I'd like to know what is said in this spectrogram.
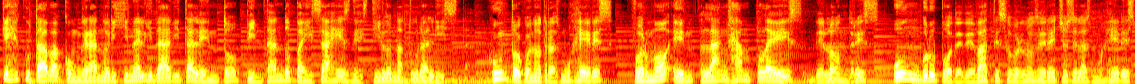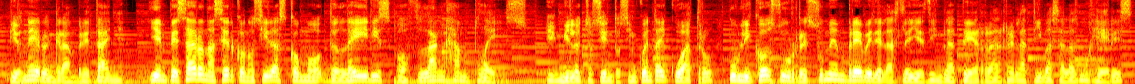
que ejecutaba con gran originalidad y talento pintando paisajes de estilo naturalista. Junto con otras mujeres, formó en Langham Place de Londres un grupo de debate sobre los derechos de las mujeres pionero en Gran Bretaña y empezaron a ser conocidas como The Ladies of Langham Place. En 1854 publicó su resumen breve de las leyes de Inglaterra relativas a las mujeres,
